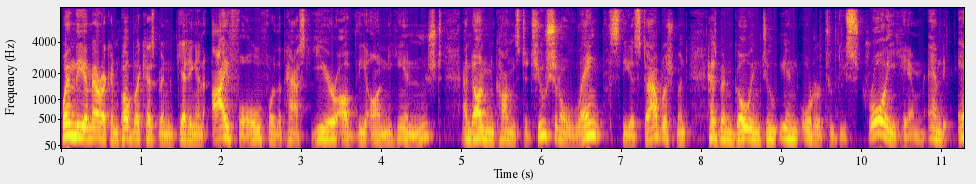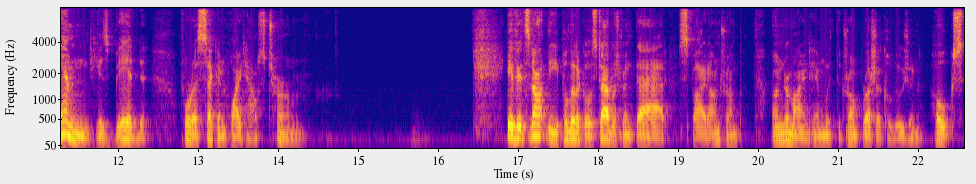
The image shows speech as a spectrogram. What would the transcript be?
when the American public has been getting an eyeful for the past year of the unhinged and unconstitutional lengths the establishment has been going to in order to destroy him and end his bid for a second White House term. If it's not the political establishment that spied on Trump, undermined him with the Trump Russia collusion hoax,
